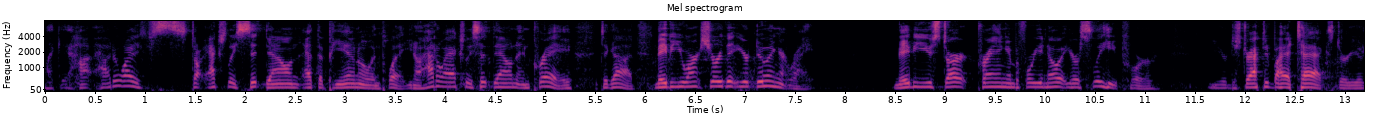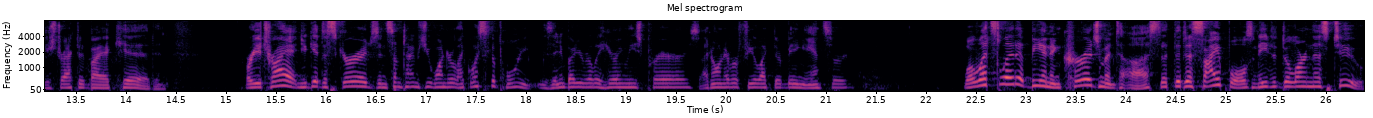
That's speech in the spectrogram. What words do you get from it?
Like, how, how do I start, actually sit down at the piano and play? You know, how do I actually sit down and pray to God? Maybe you aren't sure that you're doing it right. Maybe you start praying, and before you know it, you're asleep, or you're distracted by a text, or you're distracted by a kid, and or you try it and you get discouraged, and sometimes you wonder, like, what's the point? Is anybody really hearing these prayers? I don't ever feel like they're being answered. Well, let's let it be an encouragement to us that the disciples needed to learn this too.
